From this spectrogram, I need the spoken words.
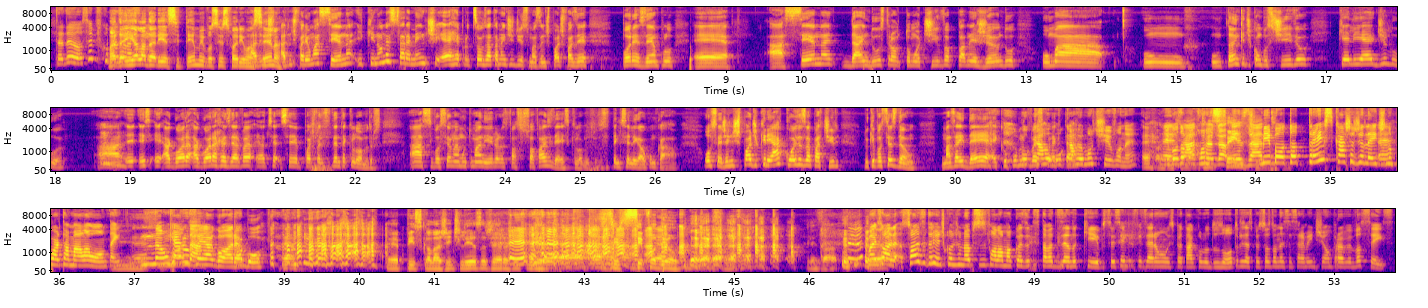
Entendeu? Eu sempre fico Mas daí ela assim, daria esse tema e vocês fariam a, a, gente, cena? a gente faria uma cena e que não necessariamente é reprodução exatamente disso, mas a gente pode fazer, por exemplo, é, a cena da indústria automotiva planejando uma, um, um tanque de combustível que ele é de lua. Ah, e- esse- agora, agora a reserva, você pode fazer 70 quilômetros. Ah, se você não é muito maneiro, ela só faz 10 quilômetros. Você tem que ser legal com o carro. Ou seja, a gente pode criar coisas a partir do que vocês dão. Mas a ideia é que o público O vai carro, se o conectar. carro emotivo, né? É. Me botou pra Exato. Vicente. Exato. Me botou três caixas de leite É. no porta-mala ontem. Não Quero mandar. ver agora. Acabou. É. É, pisca lá, gentileza, gera gentileza. Se, se fodeu. Exato. Mas olha, só antes da gente continuar, eu preciso falar uma coisa que você estava dizendo que vocês sempre fizeram o espetáculo dos outros e as pessoas não necessariamente iam pra ver vocês.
